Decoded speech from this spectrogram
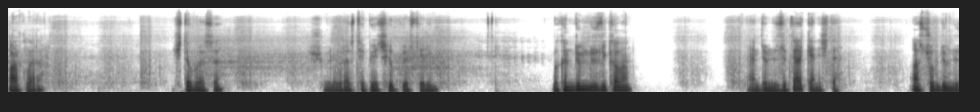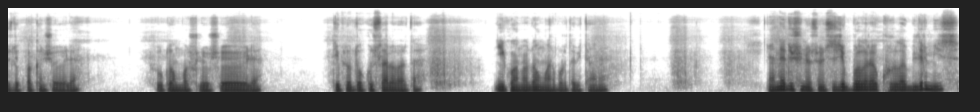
Arklara. İşte burası. Şöyle biraz tepeye çıkıp göstereyim. Bakın dümdüzlük alan. Yani dümdüzlük derken işte. Az çok dümdüzlük bakın şöyle. Şuradan başlıyor şöyle. Diplodocuslar var da. Iguanodon var burada bir tane. Yani ne düşünüyorsunuz? Sizce buralara kurulabilir miyiz?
